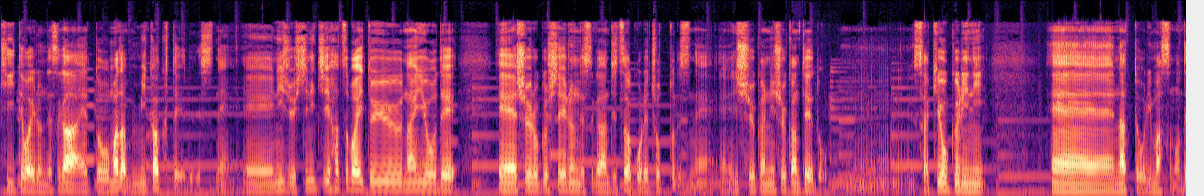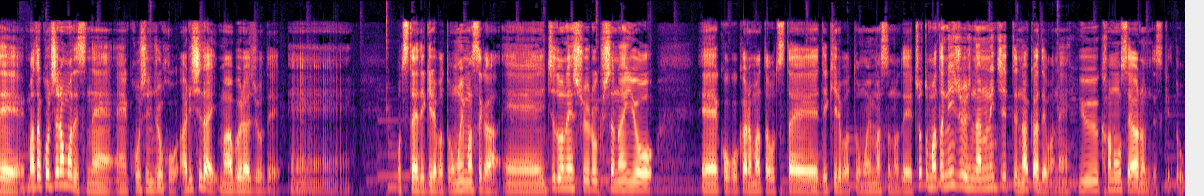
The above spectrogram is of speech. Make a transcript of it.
聞いてはいるんですが、えー、とまだ未確定でですね、えー27日発売という内容で、えー収録しているんですが実はこれちょっとですね1週間2週間程度、えー先送りに、えーなっておりますのでまたこちらもですね、更新情報あり次第マーブラジオで、えお伝えできればと思いますが、えー一度ね収録した内容えーここからまたお伝えできればと思いますのでちょっとまた27日って中ではね言う可能性あるんですけど、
